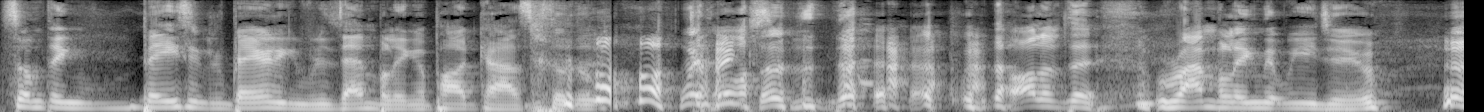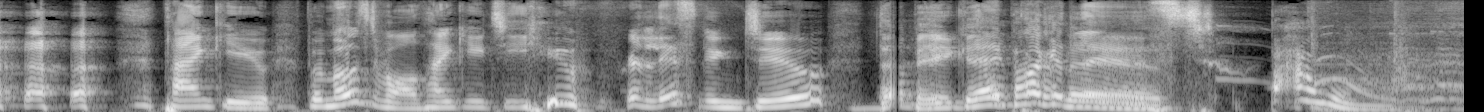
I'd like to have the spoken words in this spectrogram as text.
something basically barely resembling a podcast. So that, oh, with, all of the, with all of the rambling that we do. thank you. But most of all, thank you to you for listening to The Big Gay Bucket List. Bow.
